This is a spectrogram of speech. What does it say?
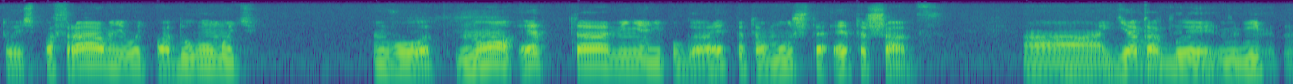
То есть посравнивать, подумать. Вот. Но это меня не пугает, потому что это шанс. А, я как бы не такая, да.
